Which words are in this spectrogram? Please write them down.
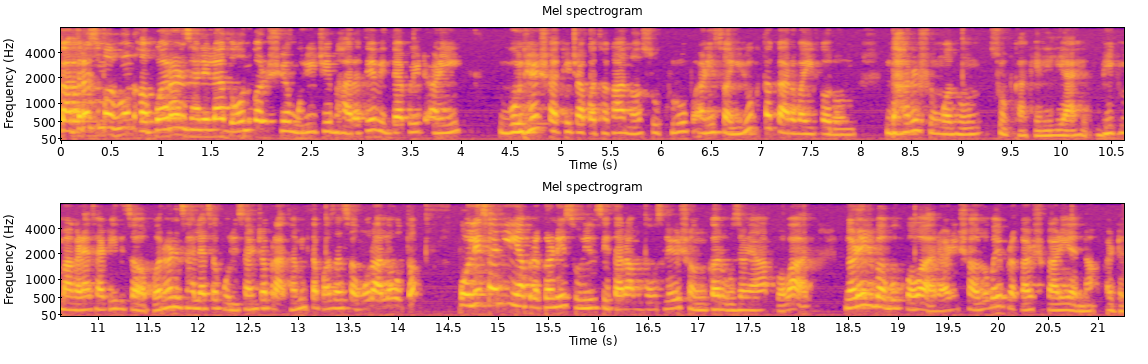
कात्रजमधून अपहरण झालेल्या दोन वर्षीय मुलीची भारतीय विद्यापीठ आणि गुन्हे शाखेच्या पथकानं सुखरूप आणि संयुक्त कारवाई करून धाराशिवमधून सुटका केलेली आहे. भीक मागण्यासाठी तिचं अपहरण झाल्याचं पोलिसांच्या प्राथमिक तपासात समोर आलं होतं. पोलिसांनी या प्रकरणी सुनील सीताराम भोसले शंकर उजण्या पवार गणेश बाबू पवार आणि शालूबाई प्रकाश काळे यांना अटक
